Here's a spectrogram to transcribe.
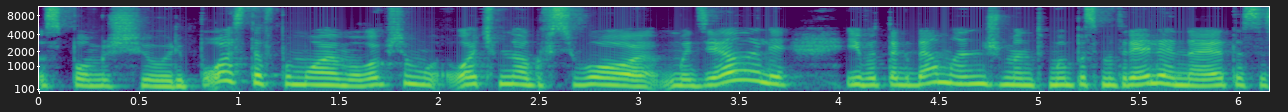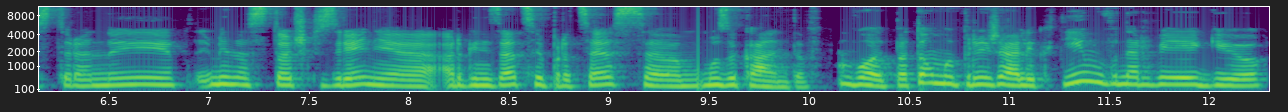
с помощью репостов, по-моему. В общем, очень много всего мы делали. И вот тогда менеджмент мы посмотрели на это со стороны именно с точки зрения организации процесса музыкантов. Вот, потом мы приезжали к ним в Норвегию,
